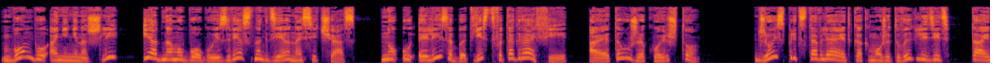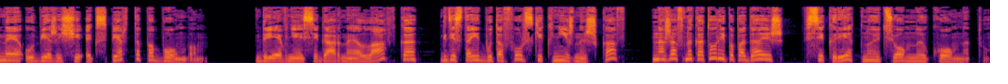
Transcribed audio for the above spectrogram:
Бомбу они не нашли, и одному богу известно, где она сейчас. Но у Элизабет есть фотографии, а это уже кое-что. Джойс представляет, как может выглядеть тайное убежище эксперта по бомбам. Древняя сигарная лавка, где стоит бутафорский книжный шкаф, нажав на который попадаешь в секретную темную комнату.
